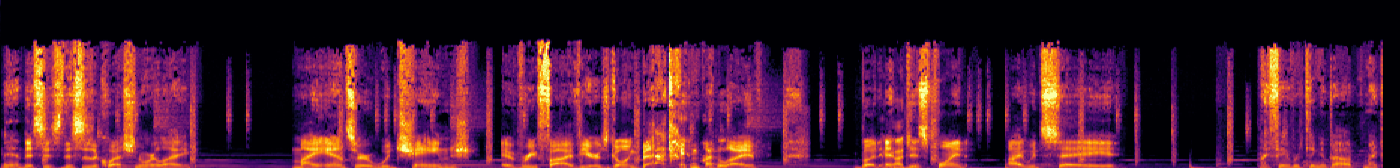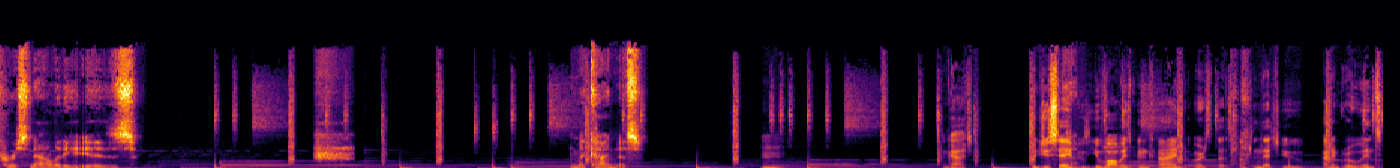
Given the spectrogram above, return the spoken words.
Man, this is this is a question where like my answer would change every five years going back in my life. But at gotcha. this point, I would say my favorite thing about my personality is my kindness. Hmm. I got you. would you say Yeah. you've always been kind, or is that something that you kind of grew into?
